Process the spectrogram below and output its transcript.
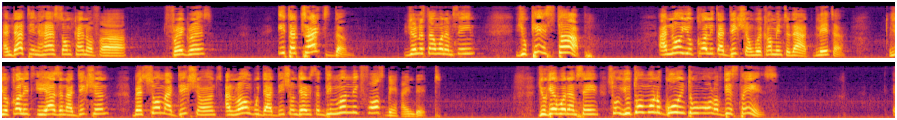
and that thing has some kind of uh, fragrance. It attracts them. You understand what I'm saying? You can't stop. I know you call it addiction. We're coming to that later. You call it he has an addiction, but some addictions, along with the addiction, there is a demonic force behind it. You get what I'm saying? So you don't want to go into all of these things. Eh,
